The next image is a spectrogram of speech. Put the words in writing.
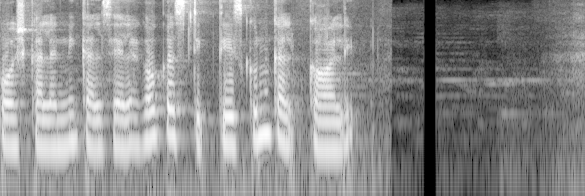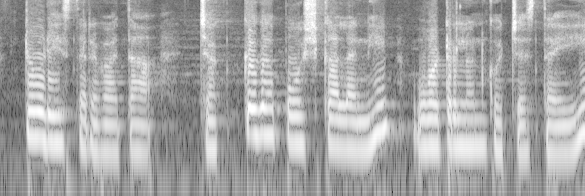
పోషకాలన్నీ కలిసేలాగా ఒక స్టిక్ తీసుకుని కలుపుకోవాలి. టూ డేస్ తర్వాత చక్కగా పోషకాలన్నీ వాటర్లోనికి వచ్చేస్తాయి.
